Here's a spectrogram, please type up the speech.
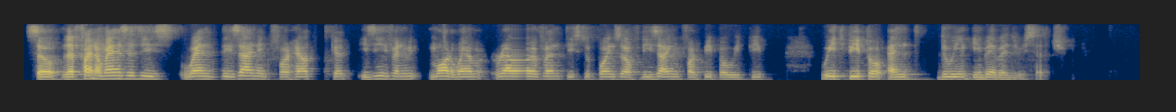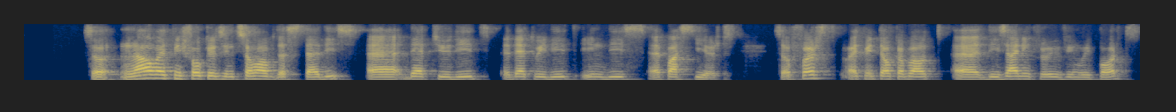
So the final message is when designing for healthcare is even more relevant these two points of designing for people with people with people and doing embedded research. So now let me focus in some of the studies uh, that you did that we did in these uh, past years. So first, let me talk about uh, designing for living reports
